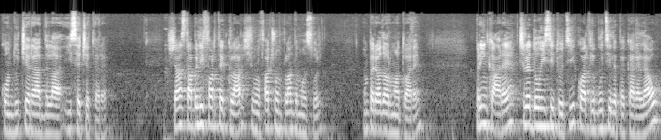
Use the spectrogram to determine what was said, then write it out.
conducerea de la ISCTR și am stabilit foarte clar și vom face un plan de măsuri în perioada următoare, prin care cele două instituții, cu atribuțiile pe care le au,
